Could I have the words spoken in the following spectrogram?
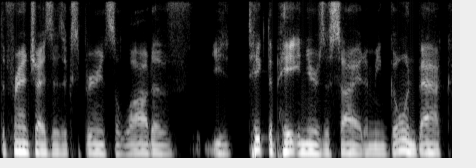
the franchise has experienced a lot of you take the Peyton years aside. I mean, going back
